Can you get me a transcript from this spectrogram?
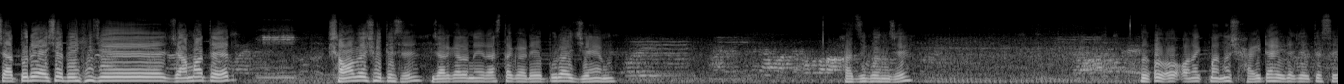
চাঁদপুরে এসে দেখি যে জামাতের সমাবেশ হইতেছে, যার কারণে রাস্তাঘাটে পুরাই জ্যাম হাজিগঞ্জে। অনেক মানুষ হাইটা হাইটা যাইতেছে।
